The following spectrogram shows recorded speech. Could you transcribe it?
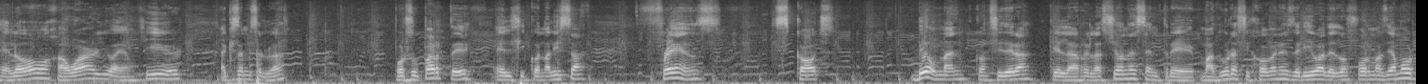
Hello, how are you? I am here. Aquí está mi celular. Por su parte, el psicoanalista Franz Scott Billman considera que las relaciones entre maduras y jóvenes deriva de dos formas de amor,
